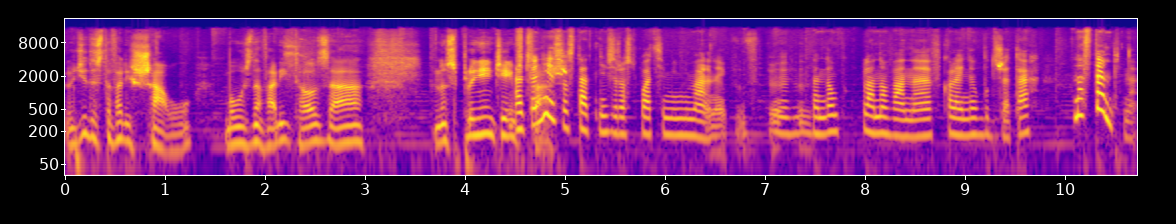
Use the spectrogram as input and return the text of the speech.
Ludzie dostawali szału, bo uznawali to za no, splunięcie im Ale to nie jest ostatni wzrost płacy minimalnej. Będą planowane w kolejnych budżetach następne.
